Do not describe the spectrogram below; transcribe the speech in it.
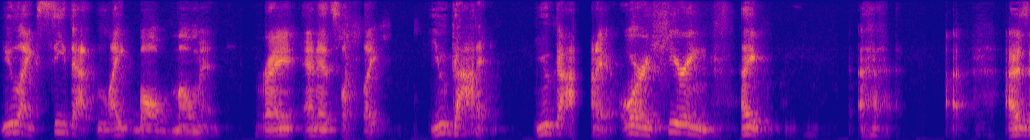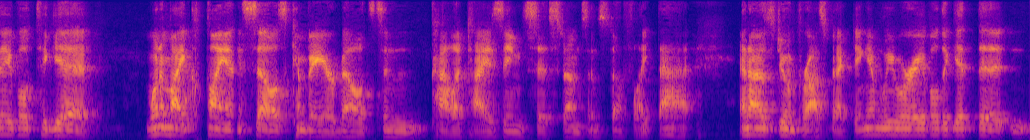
you like see that light bulb moment, right? And it's like you got it. You got it. Or hearing like uh, i was able to get one of my clients sells conveyor belts and palletizing systems and stuff like that. And i was doing prospecting and we were able to get the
